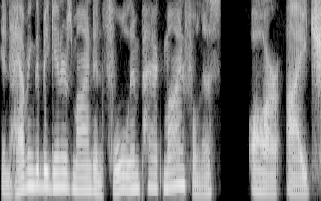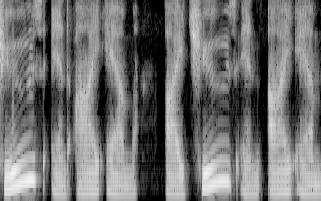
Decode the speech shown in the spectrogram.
and having the beginner's mind and full impact mindfulness are I choose and I am. I choose and I am.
